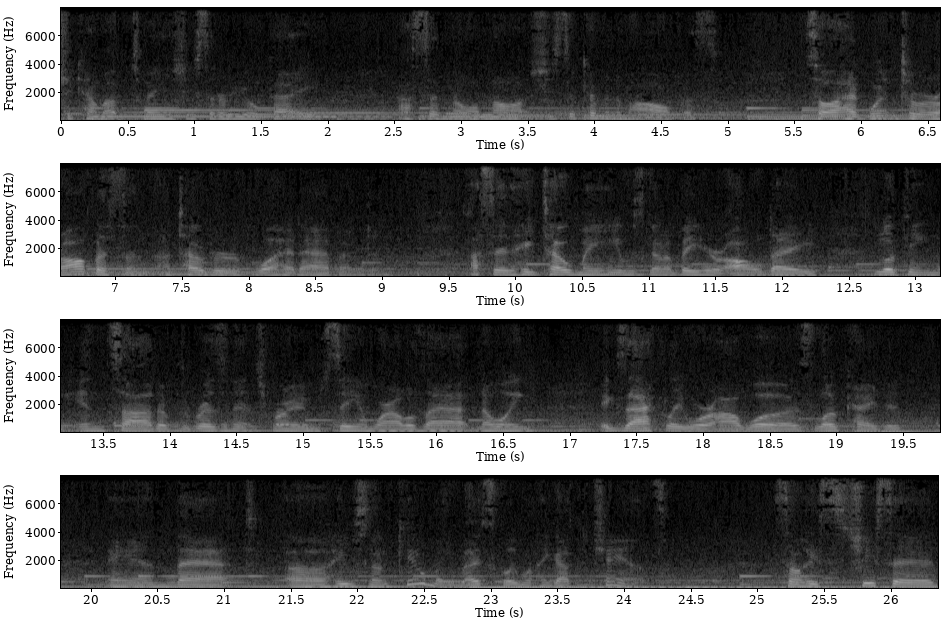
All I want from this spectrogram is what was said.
she come up to me and she said are you okay I said, no, I'm not. She said, come into my office. So I had went into her office and I told her what had happened. I said, he told me he was going to be here all day looking inside of the residence room, seeing where I was at, knowing exactly where I was located, and that uh, he was going to kill me basically when he got the chance. So he, she said,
